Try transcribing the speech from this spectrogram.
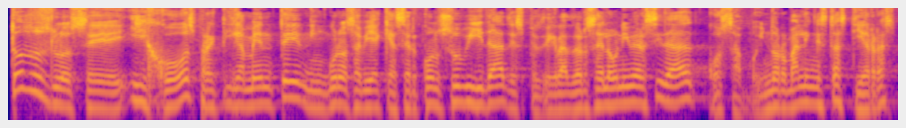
todos los eh, hijos, prácticamente ninguno sabía qué hacer con su vida después de graduarse de la universidad, cosa muy normal en estas tierras.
